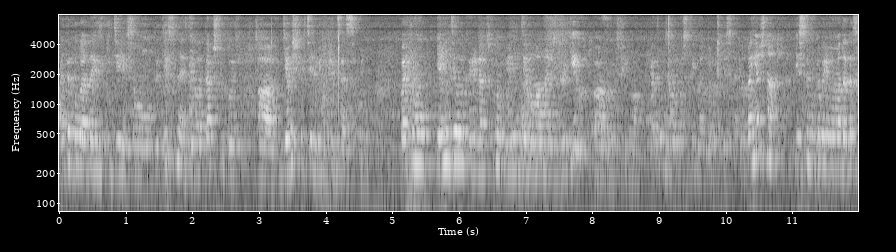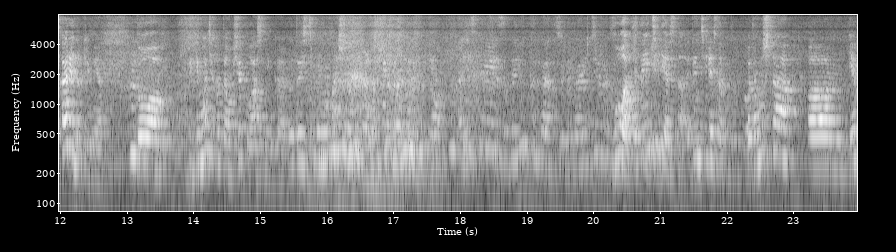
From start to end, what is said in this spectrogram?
это была одна из идей самого Уолта Диснея, сделать так, чтобы э, девочки хотели быть принцессами. Поэтому я не делаю корреляцию, ну, я не делала анализ других э, мультфильмов, поэтому делаю просто именно только Дисней. Но, конечно, если мы говорим о Мадагаскаре, например, то Бегемотиха там вообще классненькая. Ну, то есть, понимаешь, что Они скорее задают тенденцию, либо ориентируются... Вот, это интересно, это интересно, потому что э, я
